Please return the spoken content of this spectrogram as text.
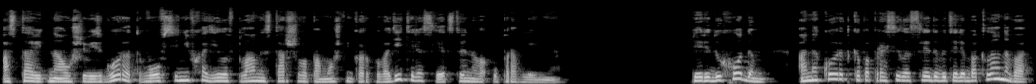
Оставить на уши весь город вовсе не входило в планы старшего помощника руководителя следственного управления. Перед уходом она коротко попросила следователя Бакланова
